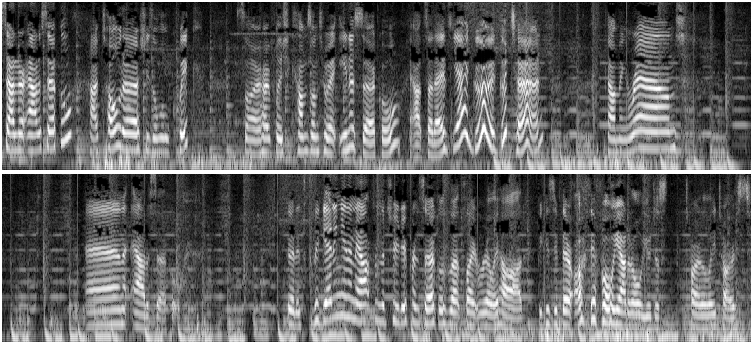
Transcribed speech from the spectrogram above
Started her outer circle. I've told her she's a little quick, so hopefully she comes onto her inner circle, outside aids. Yeah, good, good turn. Coming round and outer circle. Good, it's the getting in and out from the two different circles that's like really hard because if they're, if they're falling out at all, you're just totally toast.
